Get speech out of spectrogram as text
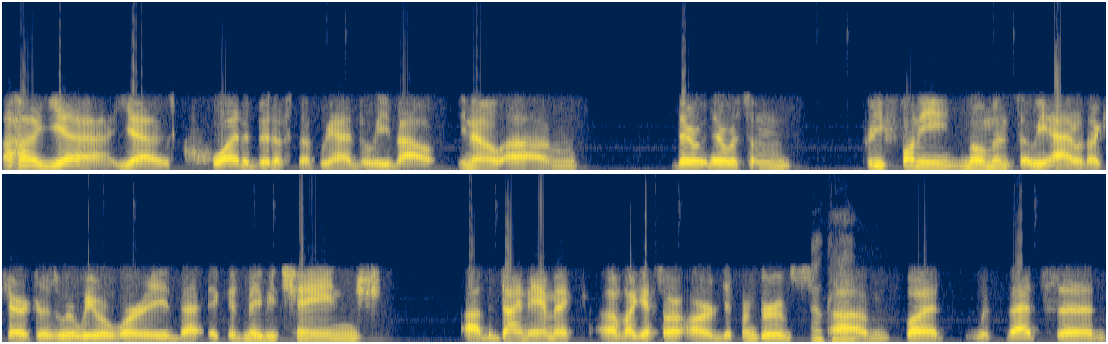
Uh, yeah, yeah. It was quite a bit of stuff we had to leave out. You know, um, there there were some pretty funny moments that we had with our characters where we were worried that it could maybe change uh, the dynamic of, I guess, our, our different groups. Okay. Um, but with that said,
